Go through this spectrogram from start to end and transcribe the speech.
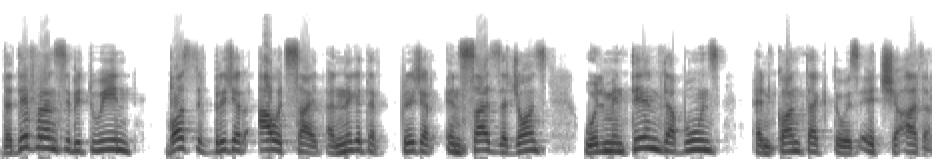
The difference between positive pressure outside and negative pressure inside the joints will maintain the bones in contact with each other.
